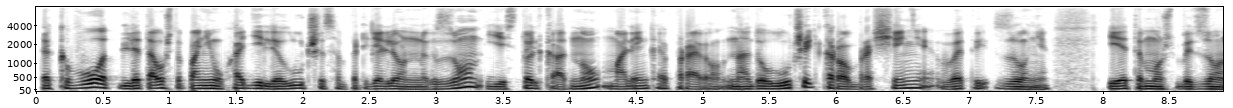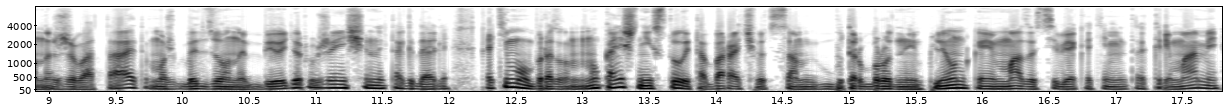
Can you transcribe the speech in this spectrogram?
Так вот, для того, чтобы они уходили лучше с определенных зон, есть только одно маленькое правило. Надо улучшить кровообращение в этой зоне. И это может быть зона живота, это может быть зона бедер у женщин и так далее. Каким образом? Ну, конечно, не стоит оборачиваться сам бутербродными пленками, мазать себя какими-то кремами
